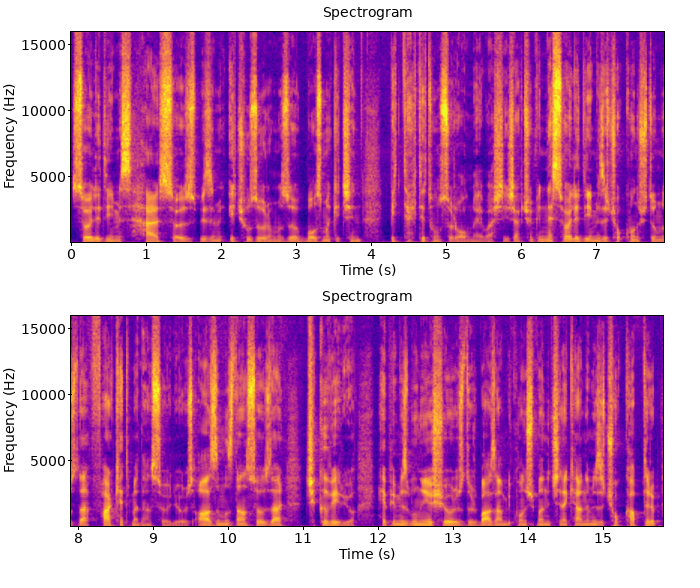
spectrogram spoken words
söylediğimiz her söz bizim iç huzurumuzu bozmak için bir tehdit unsuru olmaya başlayacak. Çünkü ne söylediğimizi çok konuştuğumuzda fark etmeden söylüyoruz. Ağzımızdan sözler çıkıveriyor. Hepimiz bunu yaşıyoruzdur. Bazen bir konuşmanın içine kendimizi çok kaptırıp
